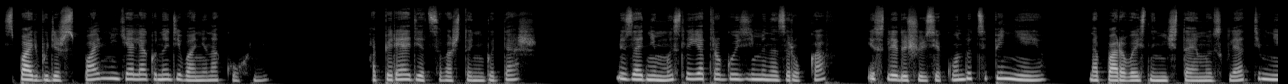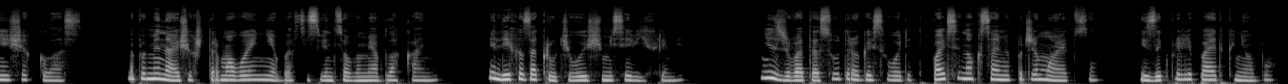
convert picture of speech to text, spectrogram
Спать будешь в спальне, я лягу на диване на кухне. А переодеться во что-нибудь дашь? Без задней мысли я трогаю Зимина за рукав и в следующую секунду цепенею, напарываясь на нечитаемый взгляд темнеющих глаз, напоминающих штормовое небо со свинцовыми облаками и лихо закручивающимися вихрями. Низ живота судорогой сводит, пальцы ног сами поджимаются, язык прилипает к небу.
